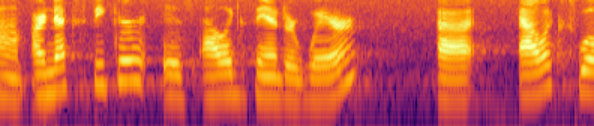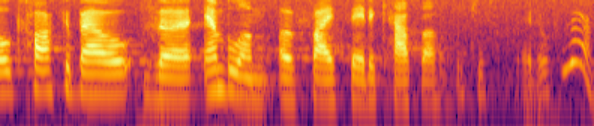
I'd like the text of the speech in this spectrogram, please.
Um, Our next speaker is Alexander Ware. Uh, Alex will talk about the emblem of Phi Theta Kappa, which is right over there.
